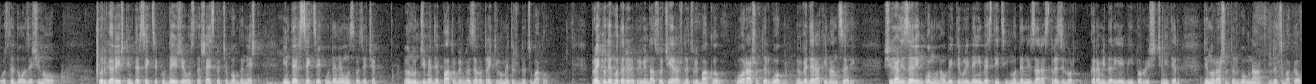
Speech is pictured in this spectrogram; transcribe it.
129 Pârgărești, intersecție cu DG 116 Bogdănești, intersecție cu DN11, în lungime de 4,03 km, județul Bacău. Proiectul de hotărâre privind asocierea județului Bacău cu orașul Târgu Ogna în vederea finanțării și realizării în comun a obiectivului de investiții, modernizarea străzilor cărămidăriei viitorului și cimitir din orașul Târgu Ogna, județul Bacău.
